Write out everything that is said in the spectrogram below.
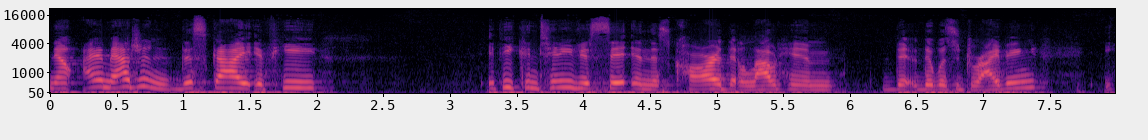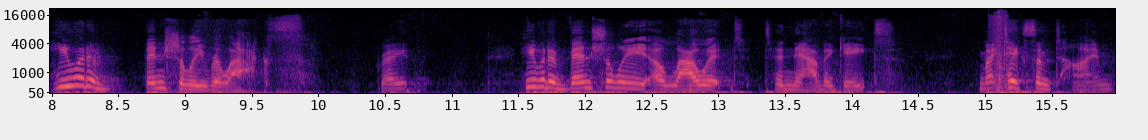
Now, I imagine this guy, if he if he continued to sit in this car that allowed him that, that was driving, he would eventually relax, right? He would eventually allow it to navigate. It might take some time.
